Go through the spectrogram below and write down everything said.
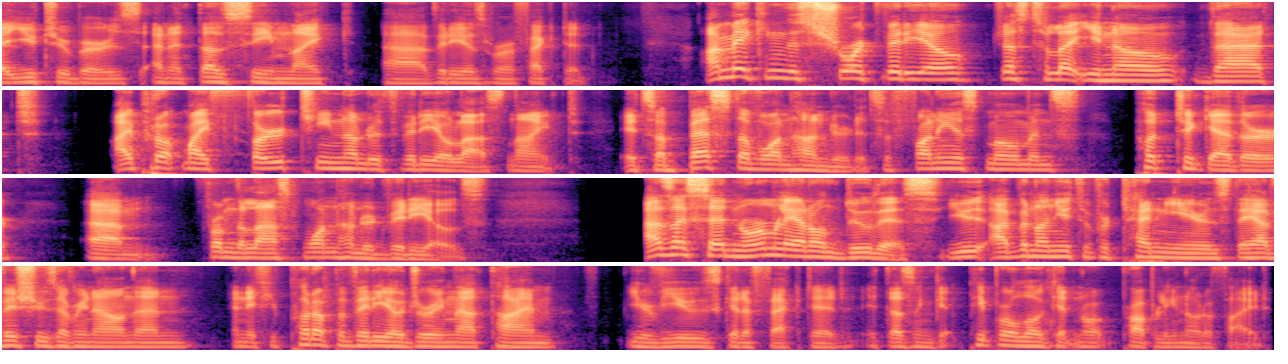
YouTubers, and it does seem like uh, videos were affected. I'm making this short video just to let you know that I put up my 1300th video last night. It's a best of 100. It's the funniest moments put together um, from the last 100 videos. As I said, normally I don't do this. You, I've been on YouTube for 10 years. They have issues every now and then. And if you put up a video during that time, your views get affected. It doesn't get, people don't get no, properly notified.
